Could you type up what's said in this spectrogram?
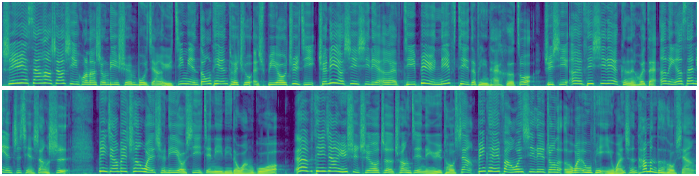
十一月三号消息，华纳兄弟宣布将于今年冬天推出 HBO 剧集《权力游戏》系列 NFT，并与 Nifty 的平台合作。据悉，NFT 系列可能会在二零二三年之前上市，并将被称为《权力游戏：建立你的王国》。NFT 将允许持有者创建领域头像，并可以访问系列中的额外物品，以完成他们的头像。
